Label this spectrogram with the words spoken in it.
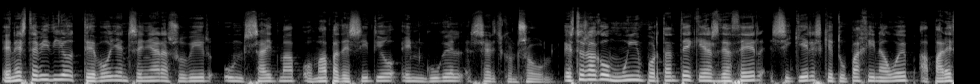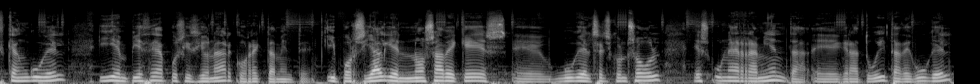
En este vídeo te voy a enseñar a subir un sitemap o mapa de sitio en Google Search Console. Esto es algo muy importante que has de hacer si quieres que tu página web aparezca en Google y empiece a posicionar correctamente. Y por si alguien no sabe qué es eh, Google Search Console, es una herramienta eh, gratuita de Google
